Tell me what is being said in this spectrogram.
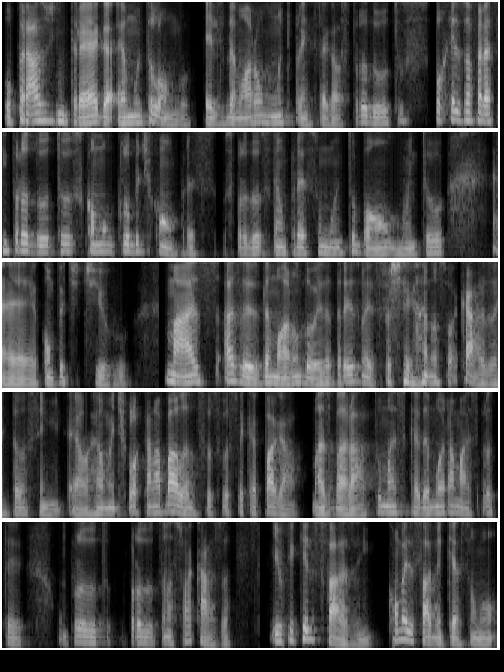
O prazo de entrega é muito longo. Eles demoram muito para entregar os produtos, porque eles oferecem produtos como um clube de compras. Os produtos têm um preço muito bom, muito eh, competitivo. Mas às vezes demoram 2 a 3 meses para chegar na sua casa. Então, assim, é realmente colocar na balança se você quer pagar mais barato, mas quer demorar mais para ter um produto produto na sua casa. E o que que eles fazem? Como eles sabem que essa é uma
